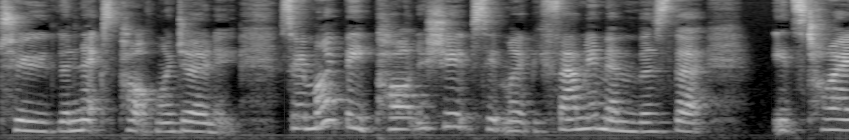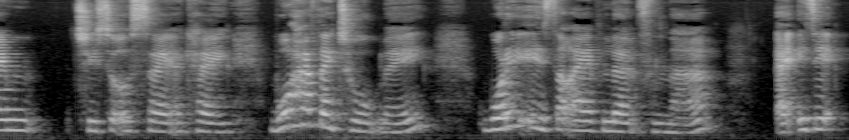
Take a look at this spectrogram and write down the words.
to the next part of my journey. So it might be partnerships, it might be family members that it's time to sort of say, okay, what have they taught me? What it is that I have learned from that? Uh, it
